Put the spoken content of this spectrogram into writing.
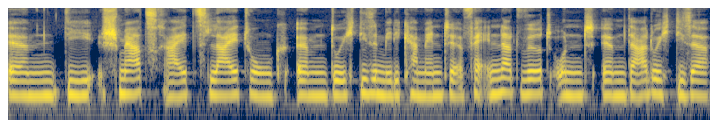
ähm, die Schmerzreizleitung ähm, durch diese Medikamente verändert wird und ähm, dadurch dieser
